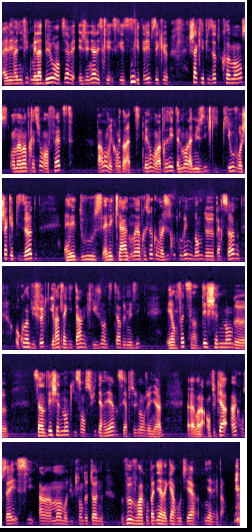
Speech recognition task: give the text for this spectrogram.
Elle est magnifique, mais la BO entière est, est géniale. Et ce qui est, ce qui est- ce qui est terrible, c'est que chaque épisode commence, on a l'impression, en fait, pardon, mais qu'en fait, dans la petite maison, dans la prairie, tellement la musique qui, qui ouvre chaque épisode, elle est douce, elle est calme. On a l'impression qu'on va juste retrouver une bande de personnes au coin du feu qui grattent la guitare et qui jouent un petit air de musique. Et en fait, c'est un déchaînement de, c'est un déchaînement qui s'ensuit derrière. C'est absolument génial. Euh, voilà. En tout cas, un conseil si un membre du clan d'Automne veut vous raccompagner à la gare routière, n'y allez pas.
